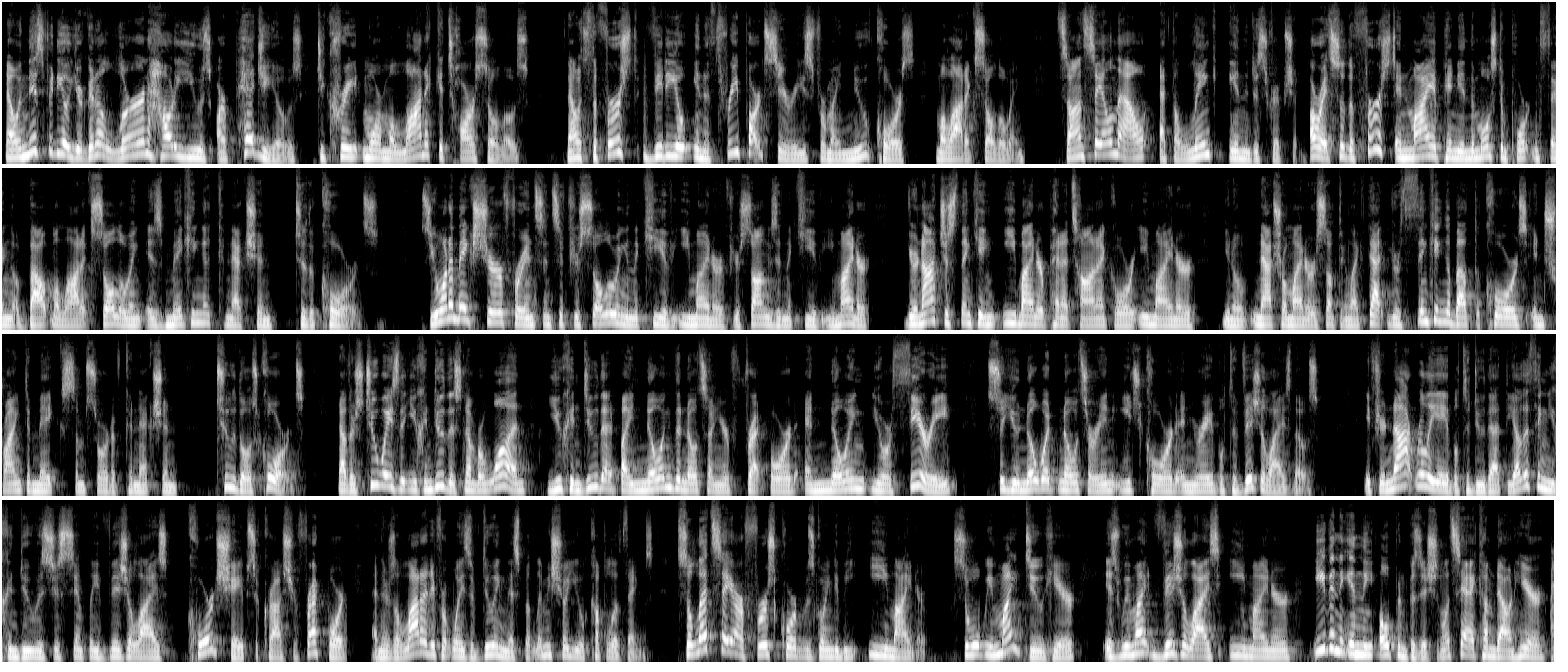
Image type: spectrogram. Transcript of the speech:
Now, in this video, you're to learn how to use arpeggios to create more melodic guitar solos. Now, it's the first video in a three part series for my new course, Melodic Soloing. It's on sale now at the link in the description. All right, so the first, in my opinion, the most important thing about melodic soloing is making a connection to the chords. So you want to make sure, for instance, if you're soloing in the key of E minor, if your song is in the key of E minor, you're not just thinking E minor pentatonic or E minor, you know, natural minor or something like that. You're thinking about the chords in trying to make some sort of connection to those chords. Now, there's two ways that you can do this. Number one, you can do that by knowing the notes on your fretboard and knowing your theory so you know what notes are in each chord and you're able to visualize those. If you're not really able to do that, the other thing you can do is just simply visualize chord shapes across your fretboard. And there's a lot of different ways of doing this, but let me show you a couple of things. So let's say our first chord was going to be E minor. So what we might do here is we might visualize E minor even in the open position. Let's say I come down here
